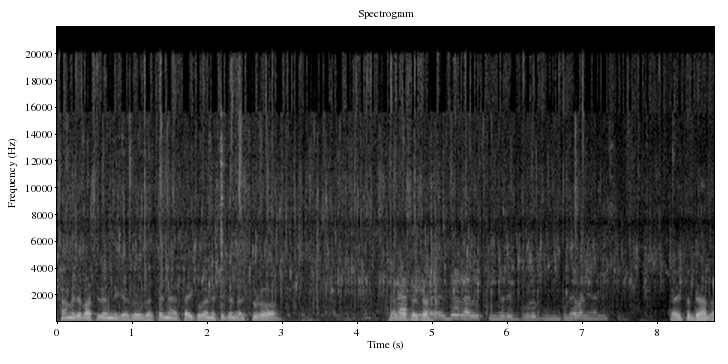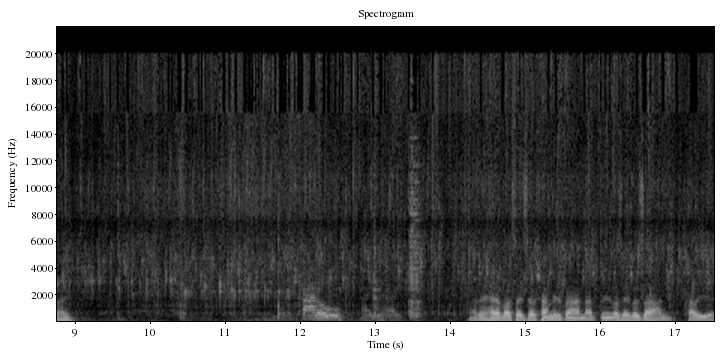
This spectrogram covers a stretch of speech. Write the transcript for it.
স্বামীরে বাঁচিবার নিকে বেউলা তাই না? তাই কবে সেটা না ছুড়ো তাই তো দেখা যায়। আরে হ্যাঁ বাঁচাইছ স্বামীর প্রাণ আর তুমি বাঁচাইবা জান খাওয়াইয়ে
